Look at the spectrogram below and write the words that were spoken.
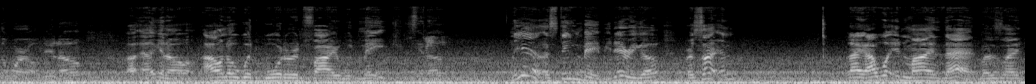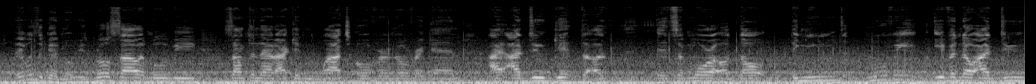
the world, you know. Uh, uh, you know, I don't know what water and fire would make, you know. Yeah, a steam baby. There we go, or something. Like I wouldn't mind that, but it's like it was a good movie, real solid movie, something that I can watch over and over again. I, I do get the uh, it's a more adult themed movie, even though I do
